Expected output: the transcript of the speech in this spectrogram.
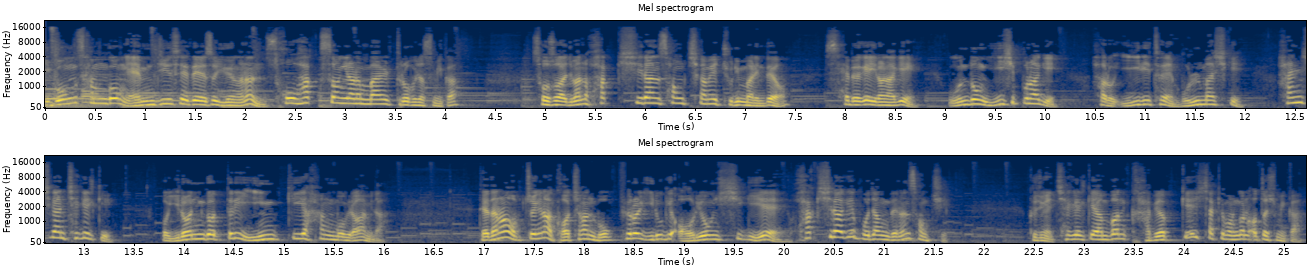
2030 MZ 세대에서 유행하는 소확성이라는 말 들어보셨습니까? 소소하지만 확실한 성취감의 줄임말인데요. 새벽에 일어나기, 운동 20분 하기, 하루 2리터의 물 마시기, 1시간 책 읽기, 뭐 이런 것들이 인기 항목이라고 합니다. 대단한 업종이나 거창한 목표를 이루기 어려운 시기에 확실하게 보장되는 성취. 그 중에 책 읽기 한번 가볍게 시작해보는 건 어떠십니까?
